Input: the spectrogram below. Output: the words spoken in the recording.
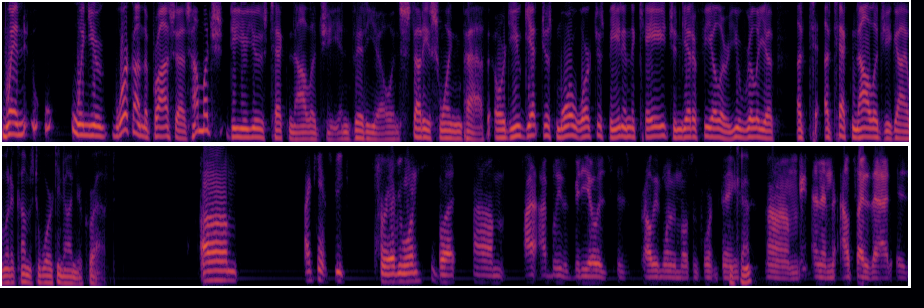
when when you work on the process, how much do you use technology and video and study swing path, or do you get just more work just being in the cage and get a feel, or are you really a a, t- a technology guy when it comes to working on your craft? Um, I can't speak for everyone, but um, I, I believe that video is is probably one of the most important things. Okay. Um, and then outside of that is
